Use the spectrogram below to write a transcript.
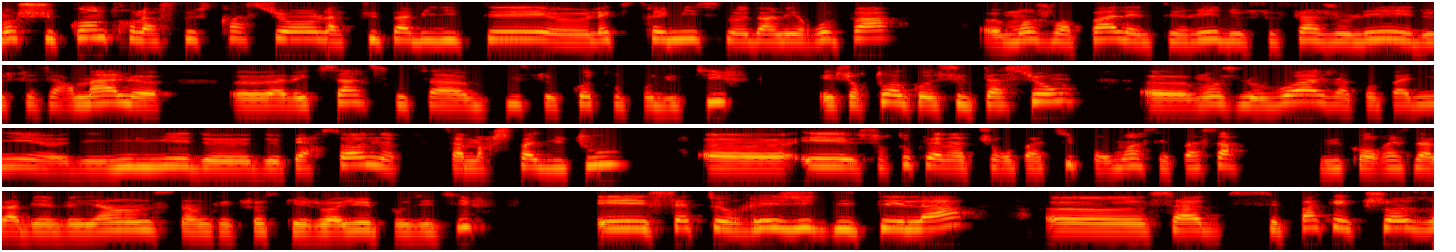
Moi, je suis contre la frustration, la culpabilité, euh, l'extrémisme dans les repas. Euh, moi, je vois pas l'intérêt de se flageoler et de se faire mal euh, avec ça. Je trouve ça plus contre-productif. Et surtout en consultation, moi, je le vois, j'ai accompagné des milliers de, de, personnes, ça marche pas du tout. et surtout que la naturopathie, pour moi, c'est pas ça. Vu qu'on reste dans la bienveillance, dans quelque chose qui est joyeux et positif. Et cette rigidité là, euh, ça, c'est pas quelque chose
